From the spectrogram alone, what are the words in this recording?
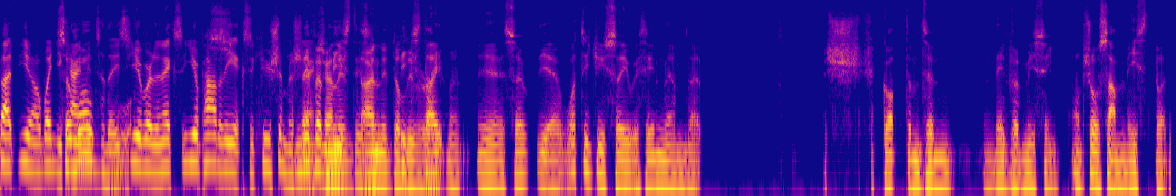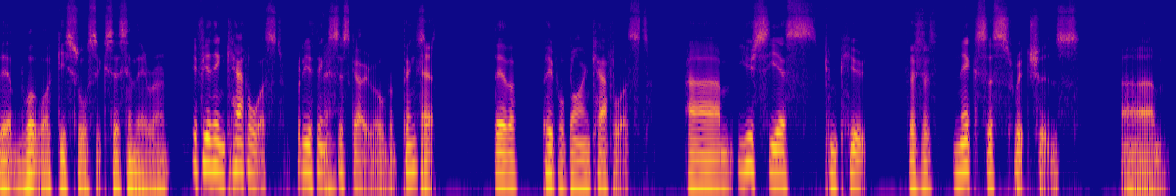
but you know, when you So came what- into these, you were an ex, you're part of the execution machine. Never Only- missed is only a big delivery. statement. Yeah. So yeah, what did you see within them that got them to never missing? I'm sure some missed, but they looked like you saw success in their run. If you think Catalyst, what do you think Yeah. Cisco? Well, the things Yeah. they're the people buying Catalyst. Um, UCS Compute, is... Nexus switches, um,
